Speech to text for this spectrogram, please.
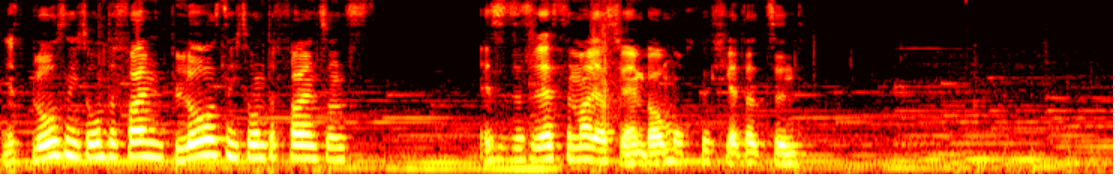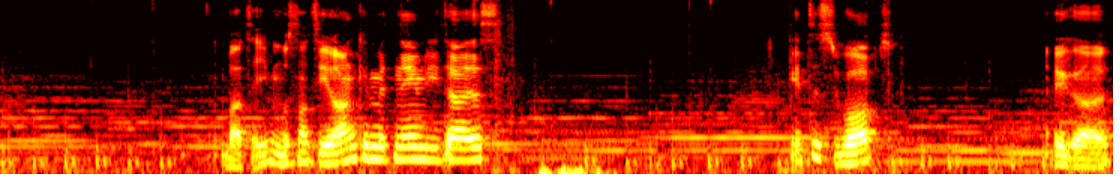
jetzt bloß nicht runterfallen. Bloß nicht runterfallen, sonst ist es das letzte Mal, dass wir einen Baum hochgeklettert sind. Warte, ich muss noch die Ranke mitnehmen, die da ist. Geht es überhaupt? Egal.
